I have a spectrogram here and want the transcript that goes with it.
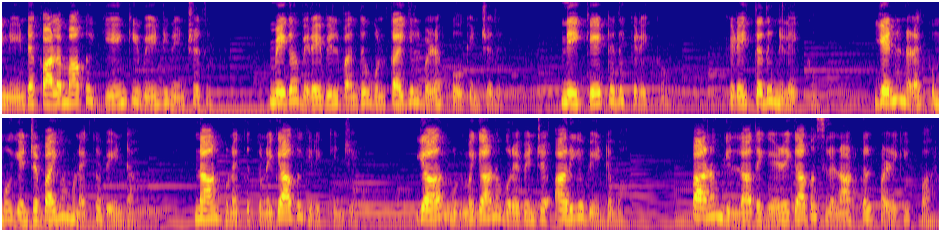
நீண்ட காலமாக ஏங்கி வேண்டி நின்றது. மிக விரைவில் வந்து உன் கையில் விழப்போகின்றது. நீ கேட்டது கிடைக்கும். கிடைத்தது நிலைக்கும். என்ன நடக்குமோ என்ற பயம் உனக்கு வேண்டாம் நான் உனக்கு துணையாக இருக்கின்றேன். யார் உண்மையான உறவென்று அறிய வேண்டுமா? பணம் இல்லாத ஏழையாக சில நாட்கள் பழகிப்பார்.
